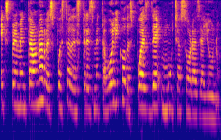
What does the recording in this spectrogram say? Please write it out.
experimentar una respuesta de estrés metabólico después de muchas horas de ayuno.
